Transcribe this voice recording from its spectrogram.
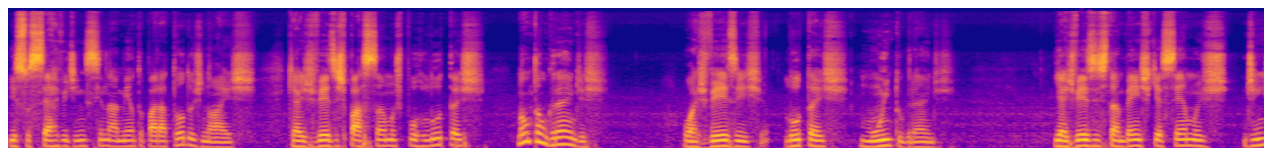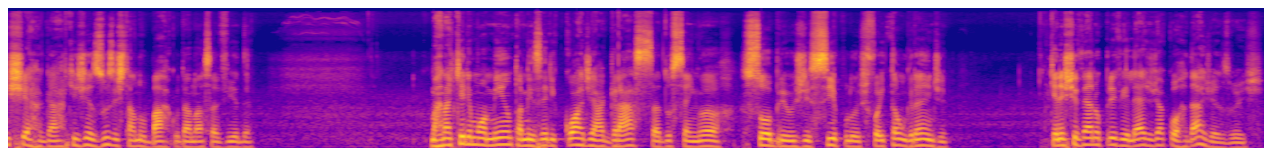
isso serve de ensinamento para todos nós, que às vezes passamos por lutas não tão grandes, ou às vezes lutas muito grandes. E às vezes também esquecemos de enxergar que Jesus está no barco da nossa vida. Mas naquele momento a misericórdia e a graça do Senhor sobre os discípulos foi tão grande que eles tiveram o privilégio de acordar Jesus.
